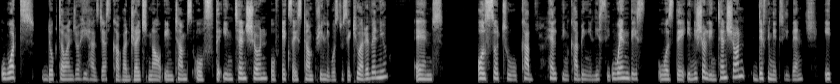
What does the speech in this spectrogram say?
what Dr. Wanjohi has just covered right now in terms of the intention of excise stamp really was to secure revenue and also to curb, help in curbing illicit. When this was the initial intention, definitely then it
